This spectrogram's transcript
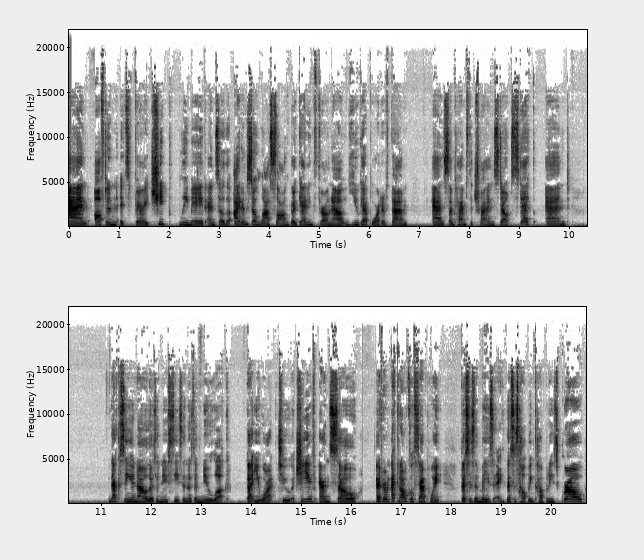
and often it's very cheaply made. And so the items don't last long. They're getting thrown out. You get bored of them. And sometimes the trends don't stick. And next thing you know there's a new season. There's a new look that you want to achieve. And so and from an economical standpoint this is amazing. This is helping companies grow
